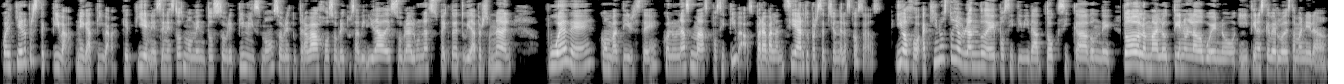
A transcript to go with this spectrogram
Cualquier perspectiva negativa que tienes en estos momentos sobre ti mismo, sobre tu trabajo, sobre tus habilidades, sobre algún aspecto de tu vida personal, puede combatirse con unas más positivas para balancear tu percepción de las cosas. Y ojo, aquí no estoy hablando de positividad tóxica, donde todo lo malo tiene un lado bueno y tienes que verlo de esta manera.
